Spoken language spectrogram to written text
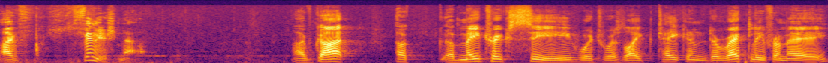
I've finished now. I've got a, a matrix C, which was like taken directly from A,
